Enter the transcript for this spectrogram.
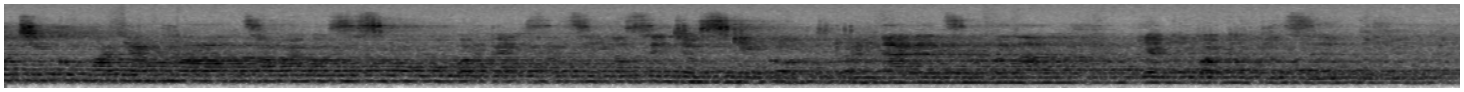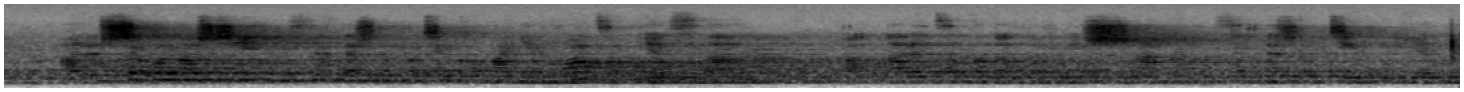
podziękowania dla całego zespołu organizacyjno-sędziowskiego, tutaj na ręce Pana Jakuba Kapicy, ale w szczególności serdeczne podziękowanie władzom miasta, na ręce Pana Burmistrza. Serdecznie dziękujemy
